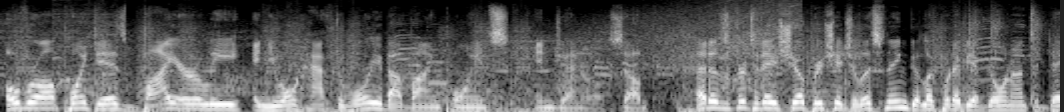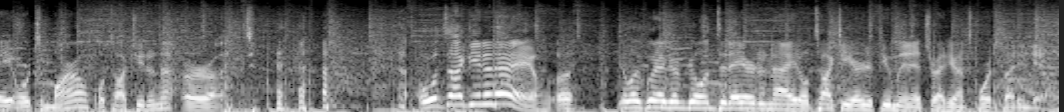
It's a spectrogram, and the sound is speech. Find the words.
Overall, point is buy early, and you won't have to worry about buying points in general. So that does it for today's show. Appreciate you listening. Good luck, whatever you have going on today or tomorrow. We'll talk to you tonight, or uh, we'll talk to you today. Uh, good luck, whatever you have going today or tonight. We'll talk to you here in a few minutes right here on Sports Betting Daily.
